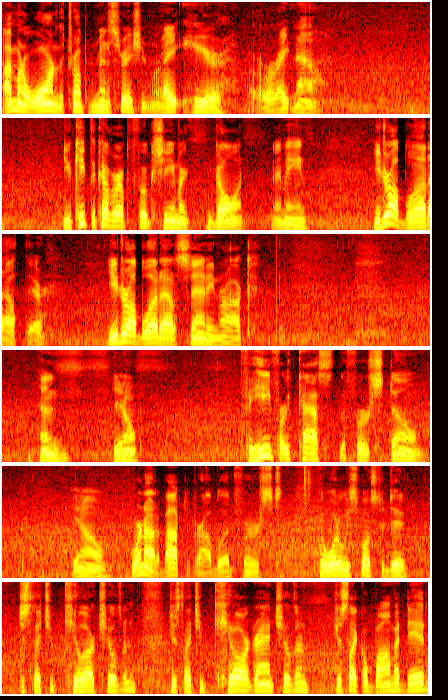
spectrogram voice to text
I'm going to warn the Trump administration right here, right now. You keep the cover up of Fukushima going. I mean, You draw blood out there. You draw blood out of Standing Rock. And, you know, if he cast the first stone, you know, we're not about to draw blood first. But what are we supposed to do? Just let you kill our children? Just let you kill our grandchildren? Just like Obama did?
